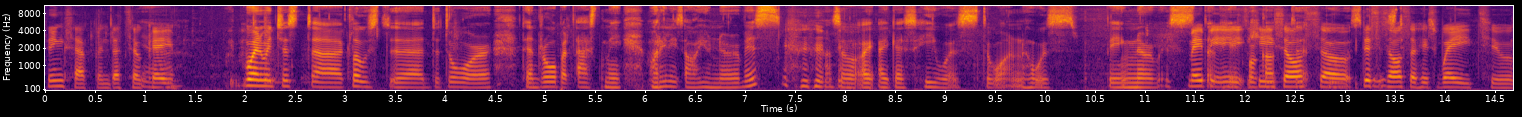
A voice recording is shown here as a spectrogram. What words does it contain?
things happen. That's okay. Yeah. When we just uh, closed uh, the door, then Robert asked me, Mari-Liis, are you nervous? so I, I guess he was the one who was being nervous. Maybe he he's also. USB This is also his way to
